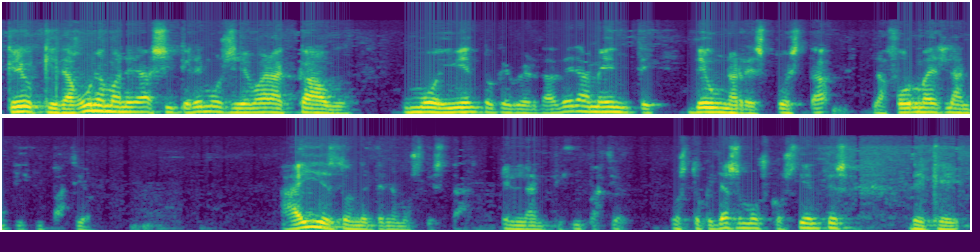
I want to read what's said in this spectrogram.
creo que de alguna manera si queremos llevar a cabo un movimiento que verdaderamente dé una respuesta, la forma es la anticipación. Ahí es donde tenemos que estar, en la anticipación, puesto que ya somos conscientes de que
